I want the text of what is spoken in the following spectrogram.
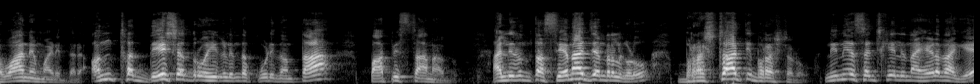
ರವಾನೆ ಮಾಡಿದ್ದಾರೆ. ಅಂಥ ದೇಶದ್ರೋಹಿಗಳಿಂದ ಕೂಡಿದಂಥ ಪಾಕಿಸ್ತಾನ ಅದು. ಅಲ್ಲಿರುವಂಥ ಸೇನಾ ಜನರಲ್ಗಳು ಭ್ರಷ್ಟಾತಿ ಭ್ರಷ್ಟರು. ನಿನ್ನೆ ಸಂಚಿಕೆಯಲ್ಲಿ ನಾನು ಹೇಳಿದ ಹಾಗೆ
